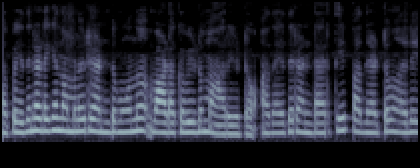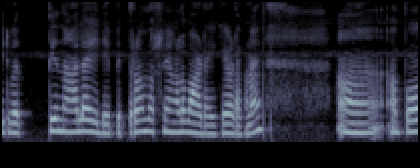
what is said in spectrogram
അപ്പോൾ ഇതിനിടയ്ക്ക് നമ്മൾ രണ്ട് മൂന്ന് വാടക വീട് മാറി കേട്ടോ. അതായത് രണ്ടായിരത്തി പതിനെട്ട് മുതൽ ഇരുപത്തി നാലായില്ലേ ഇപ്പോൾ ഇത്രയും വർഷം ഞങ്ങൾ വാടകയ്ക്ക് കിടക്കണേ. അപ്പോൾ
